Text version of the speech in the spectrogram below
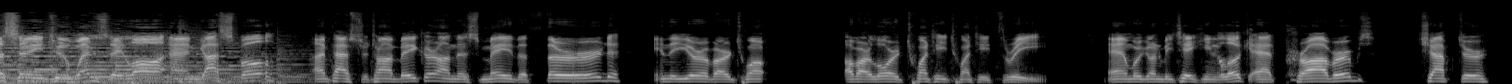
listening to Wednesday Law and Gospel. I'm Pastor Tom Baker on this May the 3rd in the year of our tw- of our Lord 2023. And we're going to be taking a look at Proverbs chapter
